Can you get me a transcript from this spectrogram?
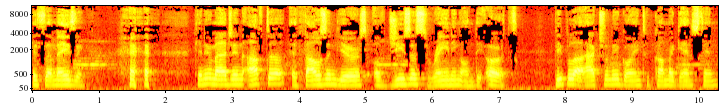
It's amazing. Can you imagine after a thousand years of Jesus reigning on the earth, people are actually going to come against him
